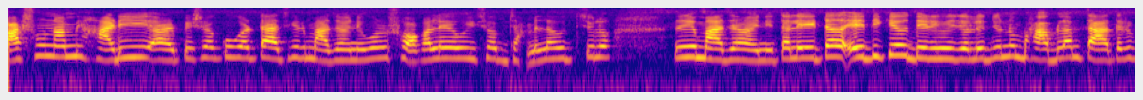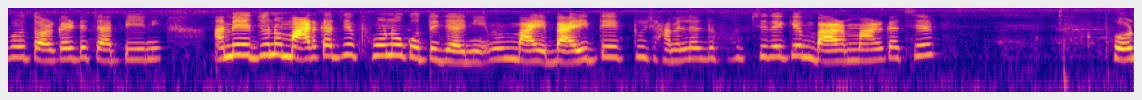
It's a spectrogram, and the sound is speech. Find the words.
বাসন আমি হাঁড়ি আর প্রেশার কুকারটা আজকের মাজা হয়নি। কোনো সকালে ওই সব ঝামেলা হচ্ছিল মাজা হয়নি। তাহলে এটা এদিকেও দেরি হয়ে গেল। এর জন্য ভাবলাম তাড়াতাড়ি করে তরকারিটা চাপিয়ে নিই আমি এর জন্য মার কাছে ফোনও করতে যাইনি। বাড়িতে একটু ঝামেলা হচ্ছে দেখে মার কাছে ফোন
